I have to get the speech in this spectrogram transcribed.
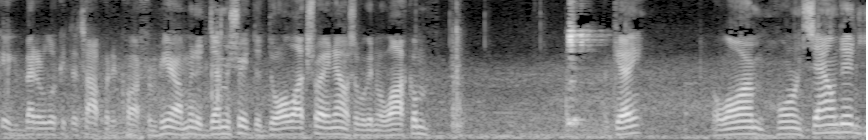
Okay better look at the top of the car from here. I'm going to demonstrate the door locks right now so we're going to lock them okay. Alarm horn sounded.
